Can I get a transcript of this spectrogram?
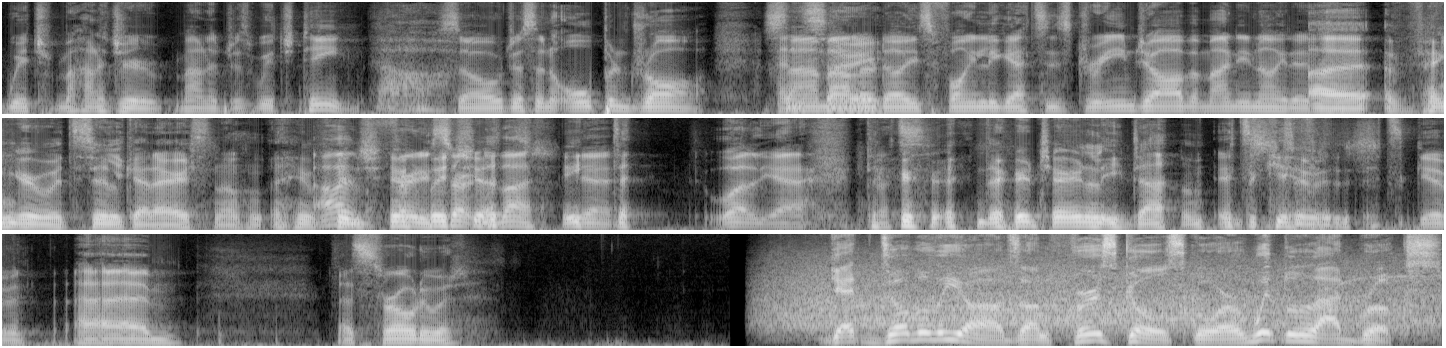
which manager manages which team. so just an open draw. Sam sorry. Allardyce finally gets his dream job at Man United. Uh, Wenger would still get Arsenal. I'm fairly certain of that. Yeah. Well, yeah, They're, they're eternally damned. it's a to given. it. It's a given. Um, let's throw to it. Get double the odds on first goal scorer with Ladbrokes.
